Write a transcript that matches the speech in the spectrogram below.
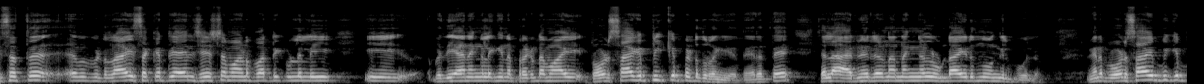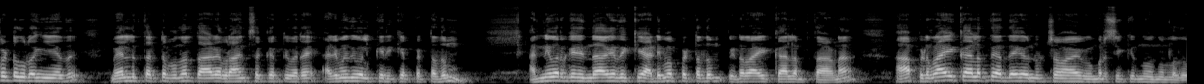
ഇസത്ത് സത്ത് പിണറായി സെക്രട്ടറി ആയതിനു ശേഷമാണ് പാർട്ടിക്കുള്ളിൽ ഈ ഈ വ്യതിയാനങ്ങൾ ഇങ്ങനെ പ്രകടമായി പ്രോത്സാഹിപ്പിക്കപ്പെട്ടു തുടങ്ങിയത്. നേരത്തെ ചില അനുരണനങ്ങൾ ഉണ്ടായിരുന്നുവെങ്കിൽ പോലും അങ്ങനെ പ്രോത്സാഹിപ്പിക്കപ്പെട്ടു തുടങ്ങിയത് മേൽത്തട്ട് മുതൽ താഴെ ബ്രാഞ്ച് സെക്രട്ടറി വരെ അഴിമതിവൽക്കരിക്കപ്പെട്ടതും അന്യവർഗ ചിന്താഗതിക്ക് അടിമപ്പെട്ടതും പിണറായി കാലത്താണ് ആ പിണറായി കാലത്തെ അദ്ദേഹം രൂക്ഷമായി വിമർശിക്കുന്നു എന്നുള്ളത്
